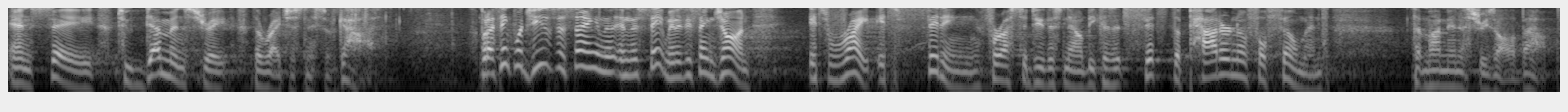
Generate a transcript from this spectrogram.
and say to demonstrate the righteousness of God. But I think what Jesus is saying in, the, in, this statement is he's saying, John, it's right, it's fitting for us to do this now because it fits the pattern of fulfillment that my ministry is all about.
